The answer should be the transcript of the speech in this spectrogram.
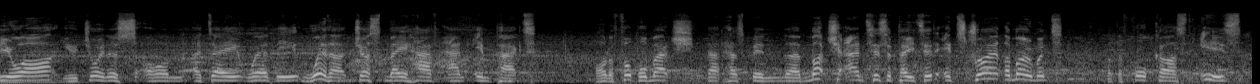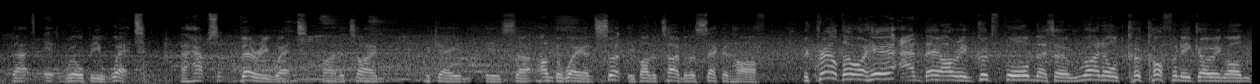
you are, you join us on a day where the weather just may have an impact on a football match that has been uh, much anticipated. It's dry at the moment, but the forecast is that it will be wet, perhaps very wet by the time the game is uh, underway and certainly by the time of the second half. The crowd, though, are here and they are in good form. There's a right old cacophony going on.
